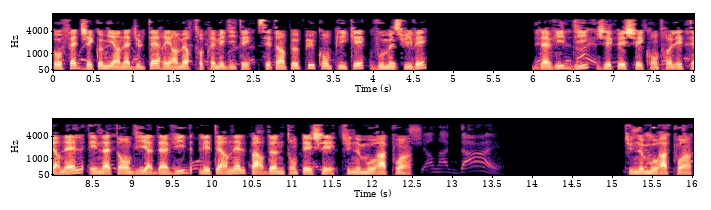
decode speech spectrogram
Au fait j'ai commis un adultère et un meurtre prémédité, c'est un peu plus compliqué, vous me suivez? David dit, j'ai péché contre l'Éternel, et Nathan dit à David, l'Éternel pardonne ton péché, tu ne mourras point. Tu ne mourras point.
